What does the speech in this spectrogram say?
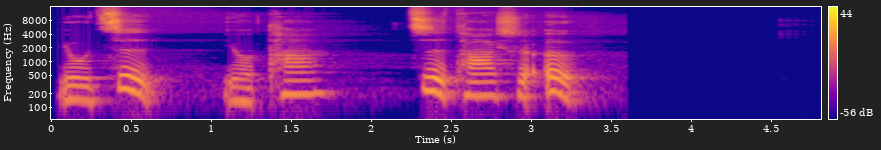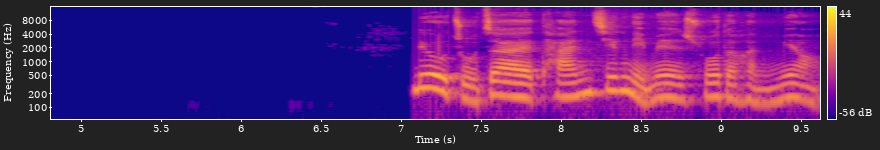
有自，有他，自他是二。六祖在《坛经》里面说得很妙。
